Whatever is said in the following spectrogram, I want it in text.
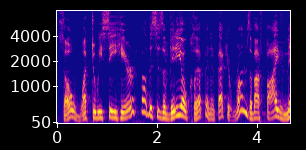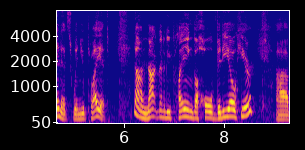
So what do we see here? Well, this is a video clip, and in fact, it runs about five minutes when you play it. Now, I'm not going to be playing the whole video here. Uh,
